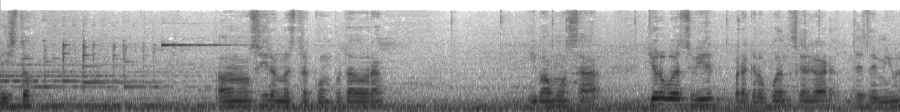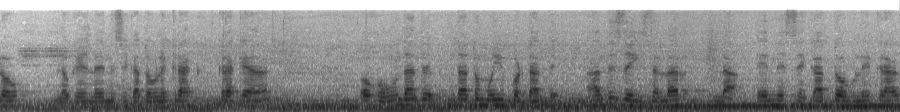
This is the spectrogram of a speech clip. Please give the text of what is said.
Listo. Ahora vamos a ir a nuestra computadora y vamos a yo lo voy a subir para que lo puedan descargar desde mi blog lo que es la NSK doble crack craqueada ojo un dato, un dato muy importante. Antes de instalar la NSK doble crack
